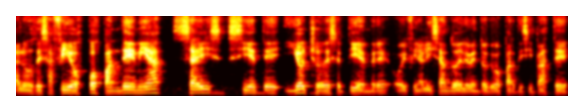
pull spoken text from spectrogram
a los desafíos post pandemia, 6, 7 y 8 de septiembre, hoy finalizando del evento que vos participaste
